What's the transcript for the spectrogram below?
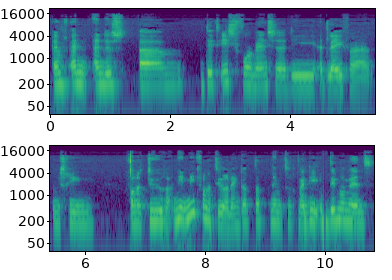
En, en, en dus ehm, dit is voor mensen die het leven misschien van nature, niet, niet van nature denk ik, dat, dat neem ik terug, maar die op dit moment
